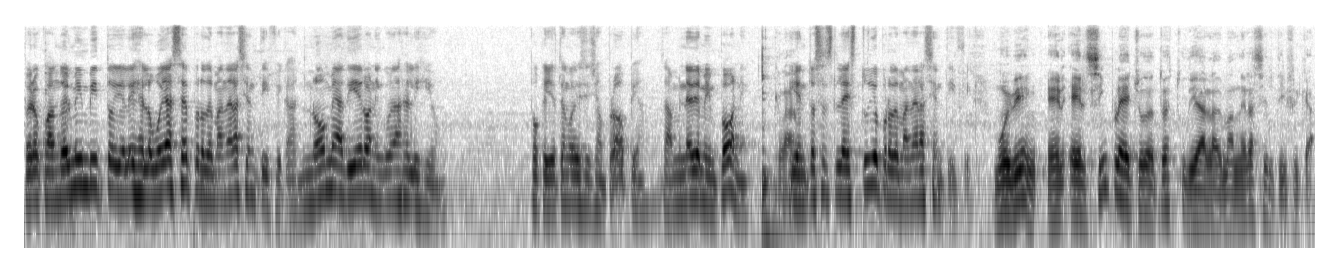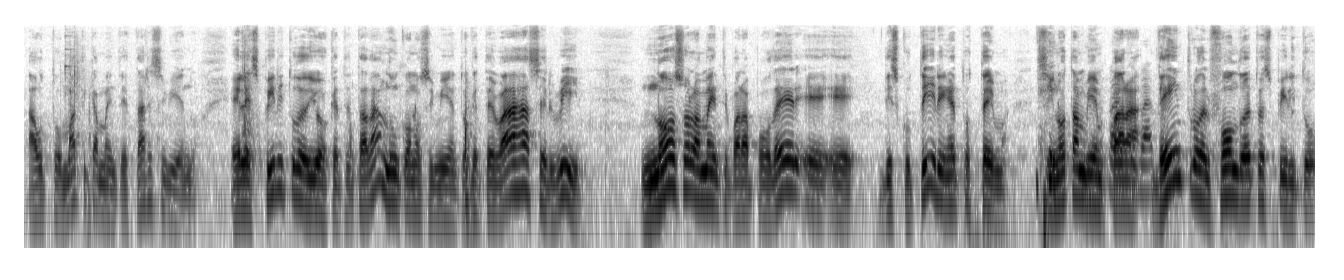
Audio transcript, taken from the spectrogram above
Pero cuando él me invitó, yo le dije, lo voy a hacer, pero de manera científica. No me adhiero a ninguna religión. Porque yo tengo decisión propia. O sea, a mí nadie me impone. Claro. Y entonces le estudio, pero de manera científica. Muy bien, el, el simple hecho de tú estudiarla de manera científica, automáticamente estás recibiendo el Espíritu de Dios que te está dando un conocimiento que te va a servir no solamente para poder eh, eh, discutir en estos temas, sino también Para dentro del fondo de tu espíritu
